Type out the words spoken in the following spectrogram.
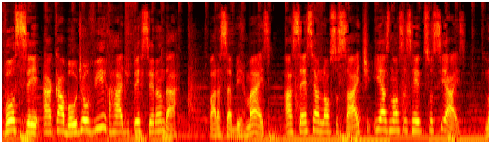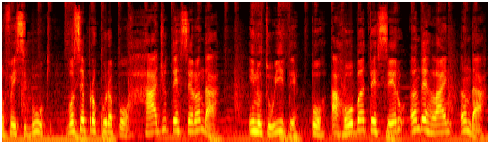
Você acabou de ouvir Rádio Terceiro Andar. Para saber mais, acesse ao nosso site e as nossas redes sociais. No Facebook, você procura por Rádio Terceiro Andar e no Twitter por arroba terceiro underline andar.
